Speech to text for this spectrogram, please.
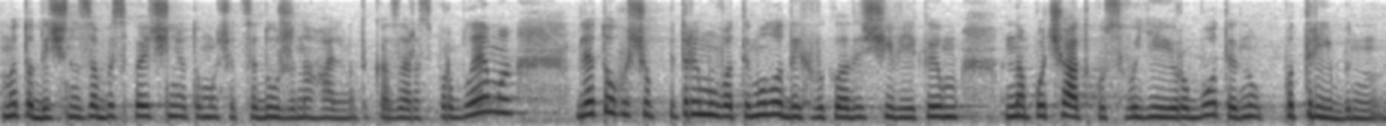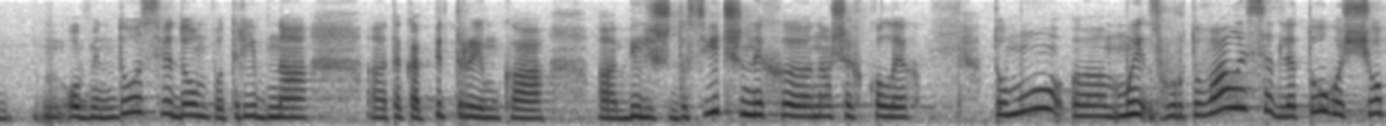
методичне забезпечення, тому що це дуже нагальна така зараз проблема. Для того, щоб підтримувати молодих викладачів, яким на початку своєї роботи ну потрібен обмін досвідом, потрібна така підтримка більш досвідчених наших колег. Тому е, ми згуртувалися для того, щоб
